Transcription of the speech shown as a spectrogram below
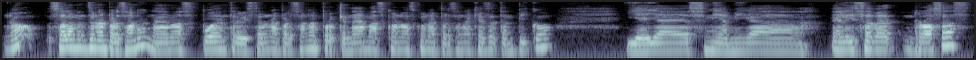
No, solamente una persona, nada más puedo entrevistar a una persona porque nada más conozco una persona que es de Tampico y ella es mi amiga Elizabeth Rosas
